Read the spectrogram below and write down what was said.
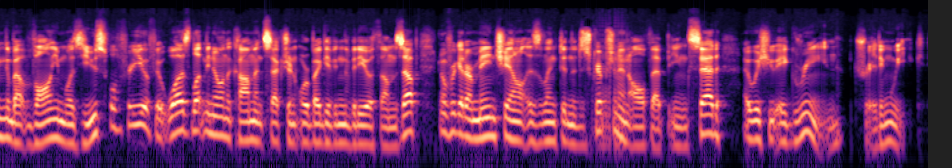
thinking about volume was useful for you. If it was, let me know in the comments section or by giving the video a thumbs up. Don't forget our main channel is linked in the description. And all of that being said, I wish you a green trading week.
